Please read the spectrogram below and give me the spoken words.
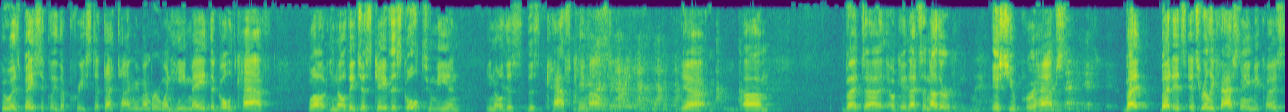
who was basically the priest at that time, remember? When he made the gold calf, well, you know, they just gave this gold to me and, you know, this, this calf came out. Yeah. Um, but, uh, okay, that's another issue perhaps. But, but it's, it's really fascinating because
